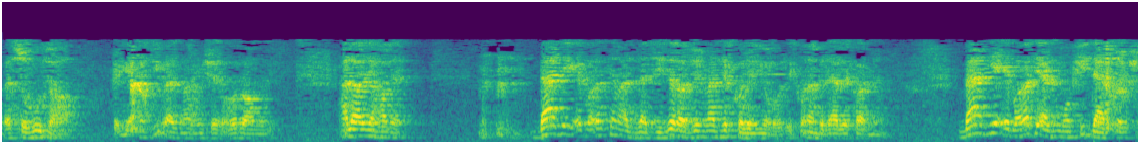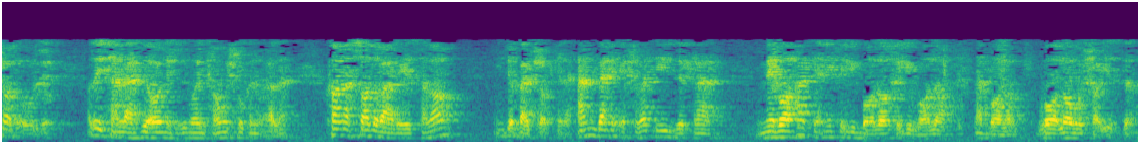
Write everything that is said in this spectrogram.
و ثبوت ها. خیلی عجیب از مرحوم شیخ و راموی علا حاله. بعد یک عبارت هم از وجیزه راجع مذهب کلینی آورده. کنم به درد کار نمون بعد یه عبارتی از مفید در ارشاد آورده. حالا یه چند لحظه آقا نجوزی ما این خاموش بکنیم. قبلا کان از صادق علیه السلام. اینجا بچاب کرده انبه اخوتی ذکر. نباحت یعنی خیلی بالا خیلی بالا نه بالا بالا و شایسته. است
